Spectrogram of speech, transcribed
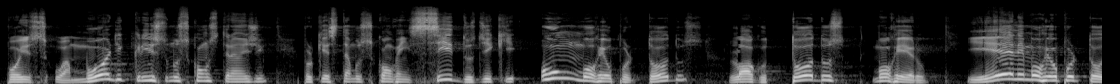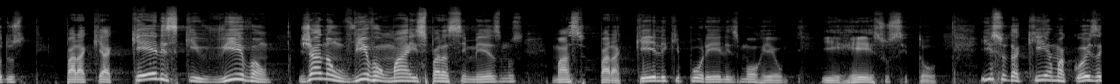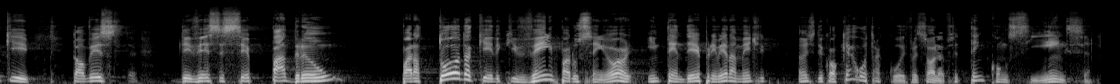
Pois o amor de Cristo nos constrange, porque estamos convencidos de que um morreu por todos, logo todos morreram. E ele morreu por todos, para que aqueles que vivam já não vivam mais para si mesmos, mas para aquele que por eles morreu e ressuscitou. Isso daqui é uma coisa que talvez devesse ser padrão para todo aquele que vem para o Senhor entender primeiramente antes de qualquer outra coisa. Falei assim, olha, você tem consciência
